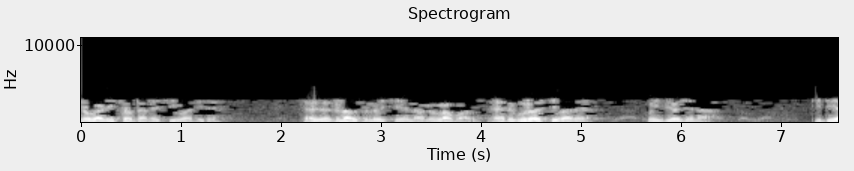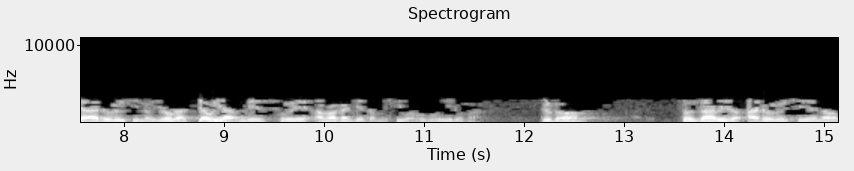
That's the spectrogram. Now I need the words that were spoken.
ယောဂတွေကြောက်တာလည်းရှိပါသေးတယ်အဲဒီတော့ဆိုလို့ရှိရင်တော့လုံလောက်ပါပြီအဲတခုတော့ရှိပါတယ်ဘုန်းကြီးပြောချင်တာဒီတရားအားထုတ်လို့ရှိရင်တော့ယောဂပျောက်ရမယ်ဆိုရင်အာမခံချက်တော့မရှိပါဘူးဘုန်းကြီးတို့မှာသို့တော့သွတ်စားပြီးတော့အားထုတ်လို့ရှိရင်တော့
